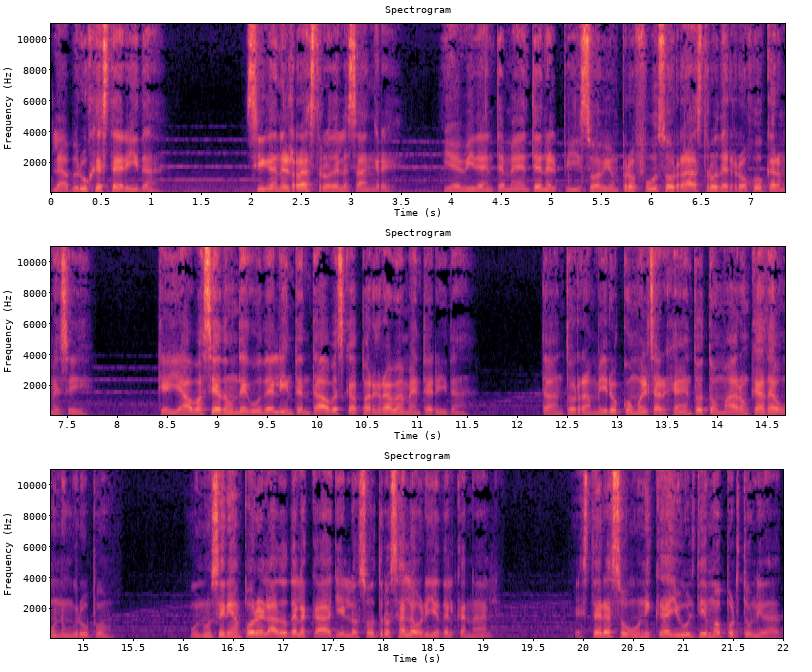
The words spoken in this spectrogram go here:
La bruja está herida. Sigan el rastro de la sangre. Y evidentemente en el piso había un profuso rastro de rojo carmesí, que guiaba hacia donde Gudel intentaba escapar gravemente herida. Tanto Ramiro como el sargento tomaron cada uno un grupo. Unos irían por el lado de la calle y los otros a la orilla del canal. Esta era su única y última oportunidad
